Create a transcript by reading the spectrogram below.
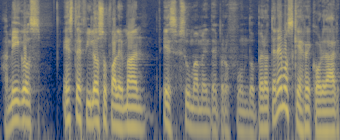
Amigos, este filósofo alemán es sumamente profundo. Pero tenemos que recordar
